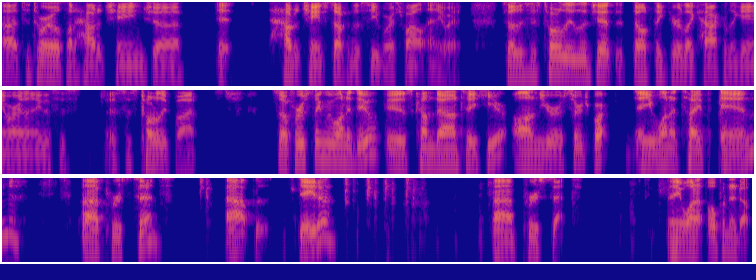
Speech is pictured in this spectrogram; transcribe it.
tutorials on how to change how to change stuff in the CVARs file anyway. So this is totally legit. Don't think you're like hacking the game or anything. This is this is totally fine. So first thing we want to do is come down to here on your search bar and you want to type in uh, percent app data uh, percent. Then you want to open it up.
